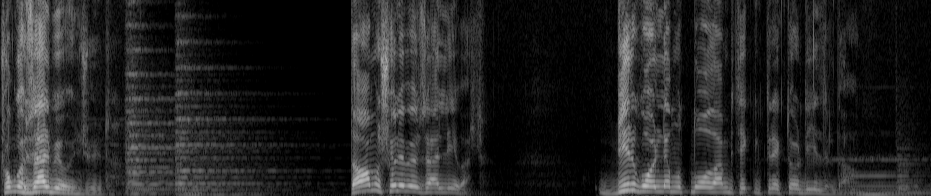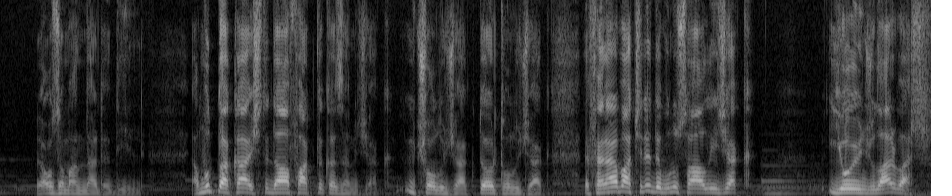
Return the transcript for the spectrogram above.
Çok özel bir oyuncuydu. Dağım'ın şöyle bir özelliği var. Bir golle mutlu olan bir teknik direktör değildir Dağım. Ya o zamanlarda değildi. Ya mutlaka işte daha farklı kazanacak. 3 olacak, 4 olacak. E Fenerbahçe'de de bunu sağlayacak iyi oyuncular var.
